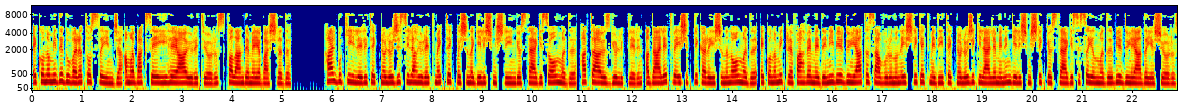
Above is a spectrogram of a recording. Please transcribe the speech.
Ekonomide duvara toslayınca ama bak SİHA üretiyoruz falan demeye başladı. Halbuki ileri teknoloji silah üretmek tek başına gelişmişliğin göstergesi olmadığı, hatta özgürlüklerin, adalet ve eşitlik arayışının olmadığı, ekonomik refah ve medeni bir dünya tasavvurunun eşlik etmediği teknolojik ilerlemenin gelişmişlik göstergesi sayılmadığı bir dünyada yaşıyoruz.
